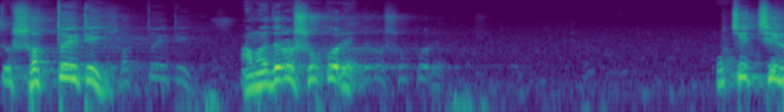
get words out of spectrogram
তো সত্য এটাই। আমাদেরও শু করে। উচিত ছিল।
